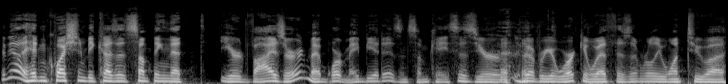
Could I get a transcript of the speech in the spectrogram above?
maybe not a hidden question because it's something that your advisor, or maybe it is in some cases, your whoever you're working with doesn't really want to uh,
